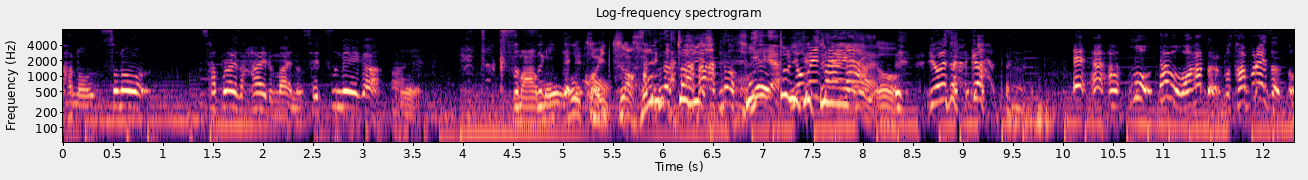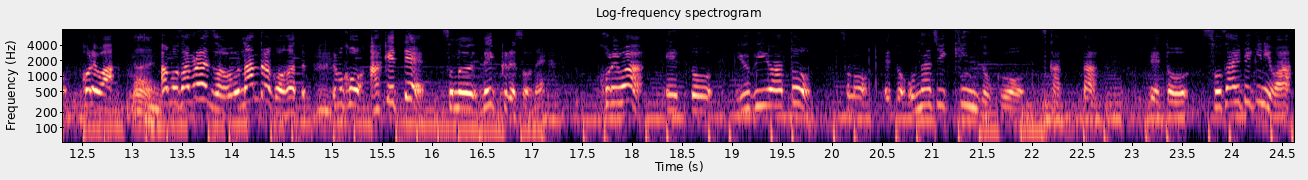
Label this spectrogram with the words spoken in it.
あのそのサプライズ入る前の説明が下手くそすぎて、うこいつは本当に 本当に説明が。嫁さんが、えああもう多分分かったのもうサプライズだと。これは、はい。あもうサプライズだなんとなく分かってる、でもこう開けてそのネックレスをね。これはえっ、と指輪とその、えっと同じ金属を使ったえっ、と素材的には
